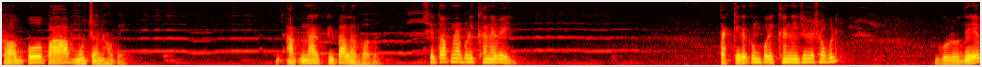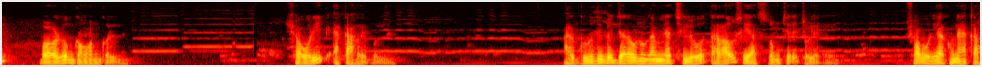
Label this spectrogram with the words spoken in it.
সব পাপ মোচন হবে। আপনার কৃপা লাভ হবে। সে তো আপনার পরীক্ষা নেবেই। তা কীরকম পরীক্ষা নিয়েছিল সবরই গুরুদেব বড়লোক গমন করলেন। সবরই একা হয়ে পড়লেন। আর গুরুদেবের যারা অনুগামীরা ছিল, তারাও সেই আশ্রম ছেড়ে চলে গেল সবরই এখন একা।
